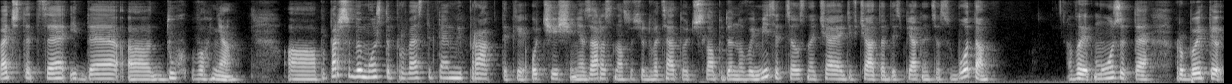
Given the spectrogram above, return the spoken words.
Бачите, це іде е, дух вогня. А, По-перше, ви можете провести певні практики очищення. Зараз у нас ось 20 числа буде новий місяць. Це означає, дівчата, десь п'ятниця-субота. Ви можете робити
